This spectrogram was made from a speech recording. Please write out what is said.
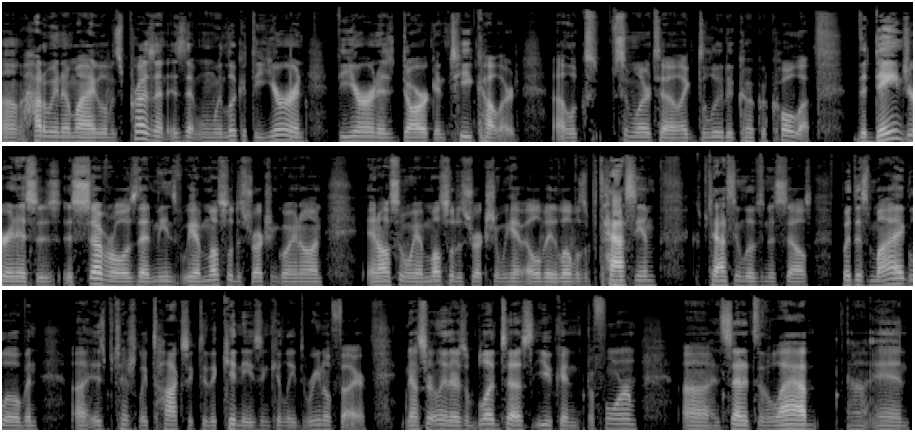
Um, how do we know myoglobin is present? Is that when we look at the urine, the urine is dark and tea colored, uh, looks similar to like diluted Coca-Cola. The danger in this is, is several. Is that means we have muscle destruction going on, and also when we have muscle destruction, we have elevated levels of potassium because potassium lives in the cells. But this myoglobin uh, is potentially toxic to the kidneys and can lead to renal failure. Now, certainly, there's a blood test you can perform uh, and send it to the lab uh, and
